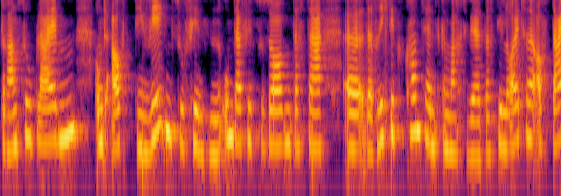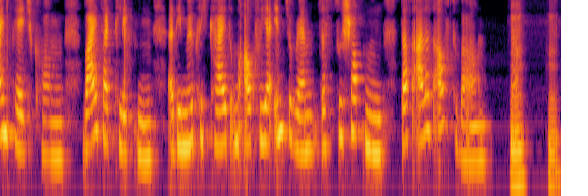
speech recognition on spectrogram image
dran zu bleiben und auch die Wegen zu finden, um dafür zu sorgen, dass da äh, das richtige Content gemacht wird, dass die Leute auf dein Page kommen, weiterklicken, äh, die Möglichkeit, um auch via Instagram das zu shoppen, das alles aufzubauen. Hm, hm.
